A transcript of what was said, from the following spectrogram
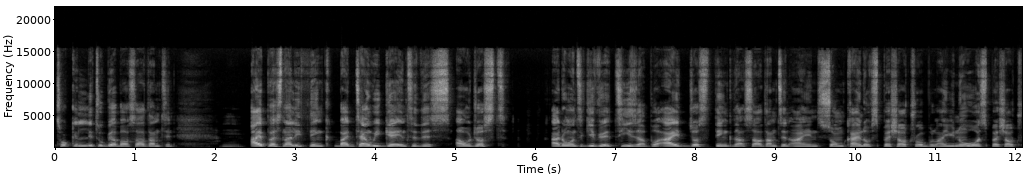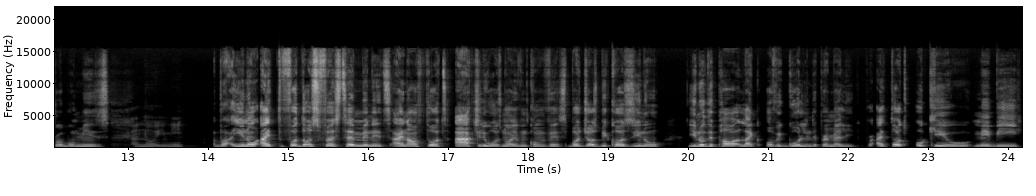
talk a little bit about Southampton. Mm. I personally think by the time we get into this, I will just I don't want to give you a teaser, but I just think that Southampton are in some kind of special trouble. And you know what special trouble means. I know what you mean. But you know, I for those first 10 minutes, I now thought I actually was not even convinced. But just because, you know, you know the power like of a goal in the Premier League. I thought, okay, oh, maybe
